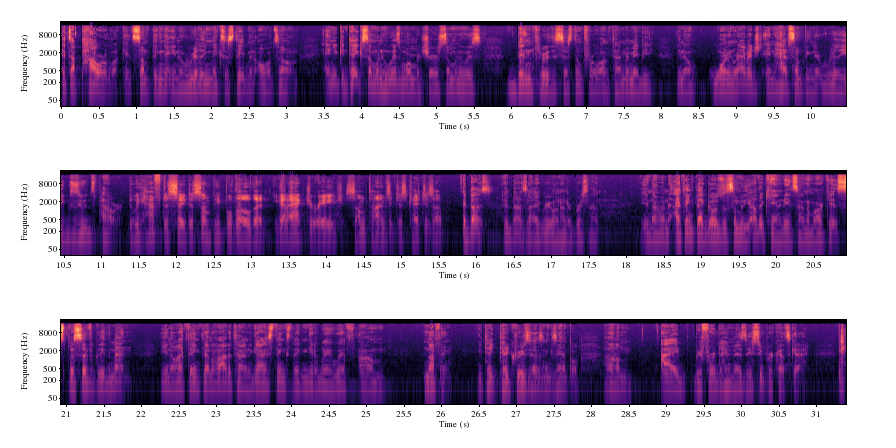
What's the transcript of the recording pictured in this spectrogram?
It's a power look. It's something that you know really makes a statement all its own. And you can take someone who is more mature, someone who has been through the system for a long time, and maybe you know worn and ravaged, and have something that really exudes power. Do we have to say to some people, though, that you got to act your age? Sometimes it just catches up. It does. It does. I agree 100%. You know, and I think that goes with some of the other candidates on the market, specifically the men. You know, I think that a lot of times guys think they can get away with um, nothing. You take Ted Cruz as an example. Um, I referred to him as a supercuts guy.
